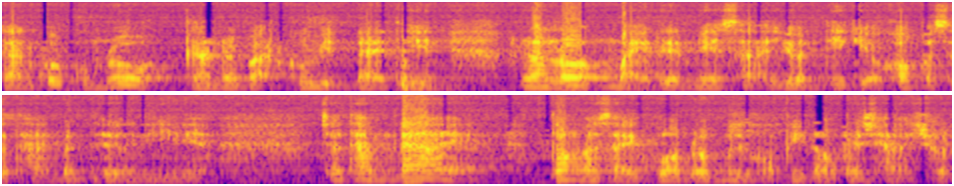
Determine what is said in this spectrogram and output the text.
การควบคุมโรคการระบาดโควิด -19 ระลอกใหม่เดือนเมษายนที่เกี่ยวข้องกับสถานบันเทิงนี้เนี่ยจะทำได้ต้องอาศัยความร่วมมือของพี่น้องประชาชน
